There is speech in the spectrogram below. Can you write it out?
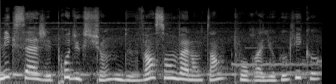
Mixage et production de Vincent Valentin pour Radio Coquelicot.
